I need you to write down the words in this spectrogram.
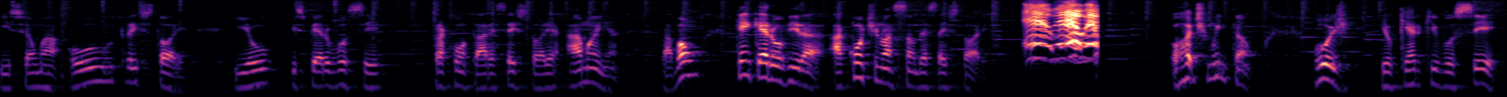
isso é uma outra história e eu espero você para contar essa história amanhã, tá bom? Quem quer ouvir a, a continuação dessa história? Eu, eu, eu. Ótimo então. Hoje eu quero que você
